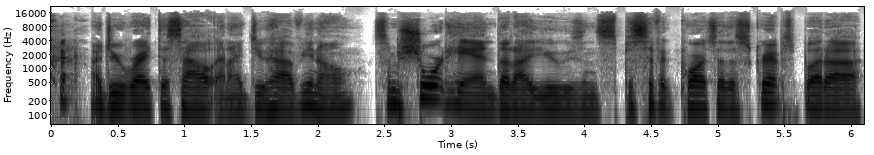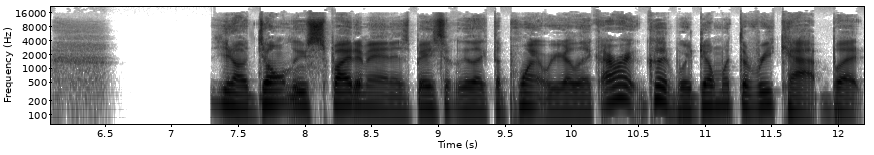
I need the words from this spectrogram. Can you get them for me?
I do write this out and I do have, you know, some shorthand that I use in specific parts of the scripts, but uh you know, don't lose Spider Man is basically like the point where you're like, all right, good, we're done with the recap. But,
